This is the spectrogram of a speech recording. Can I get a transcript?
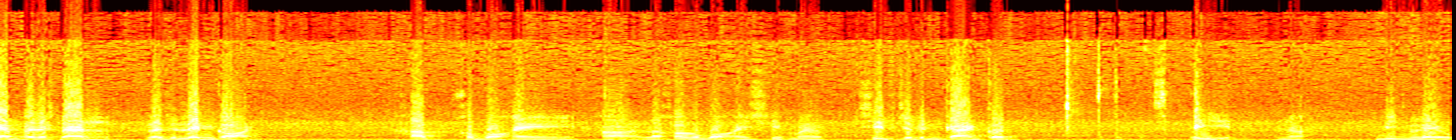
กันเพราะฉะนั้นเราจะเล่นก่อน ครับเขาบอกให้อ่าแล้วเขาก็บอกให้ชิปมาชิปจะเป็นการกดสปีดเนาะวิ่งเร็ว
